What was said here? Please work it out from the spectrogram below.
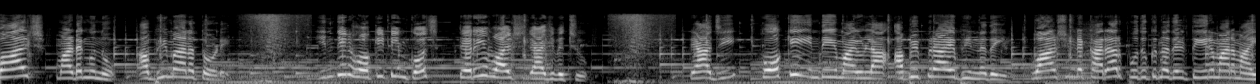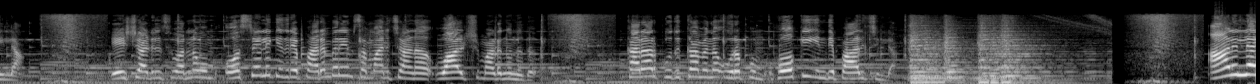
വാൾഷ് മടങ്ങുന്നു അഭിമാനത്തോടെ. Indian hockey team coach Terry Walsh രാജിവെച്ചു. രാജി ഹോക്കി ഇന്ത്യയുമായുള്ള അഭിപ്രായ ഭിന്നതയിൽ വാൾഷിന്റെ കരാർ പുതുക്കുന്നതിൽ തീരുമാനമായില്ല. ഏഷ്യാഡിൽ സ്വർണവും ഓസ്ട്രേലിയക്കെതിരെ പരമ്പരയും സമ്മാനിച്ചാണ് വാൾഷ് മടങ്ങുന്നത്. കരാർ പുതുക്കാമെന്ന ഉറപ്പും ഹോക്കി ഇന്ത്യ പാലിച്ചില്ല. ആളില്ലാ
